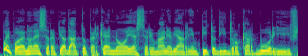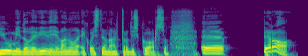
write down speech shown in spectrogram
Poi può non essere più adatto perché noi esseri umani abbiamo riempito di idrocarburi i fiumi dove vivevano e questo è un altro discorso. Eh, però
